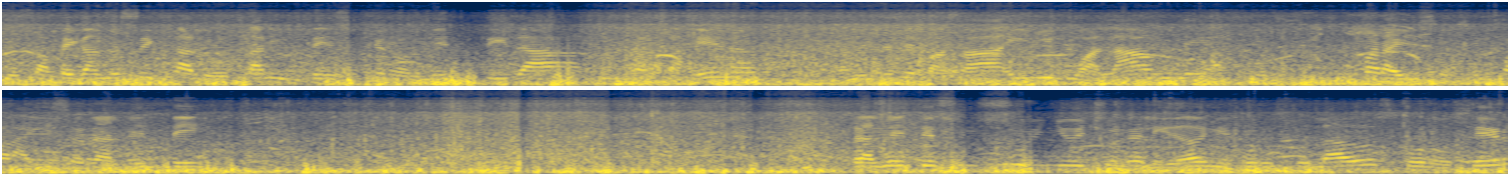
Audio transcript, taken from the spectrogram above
no está pegando ese calor tan intenso que normalmente da en Cartagena, realmente se pasa inigualable, es un paraíso, es un paraíso realmente. Realmente es un sueño hecho realidad venir por estos lados, conocer,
